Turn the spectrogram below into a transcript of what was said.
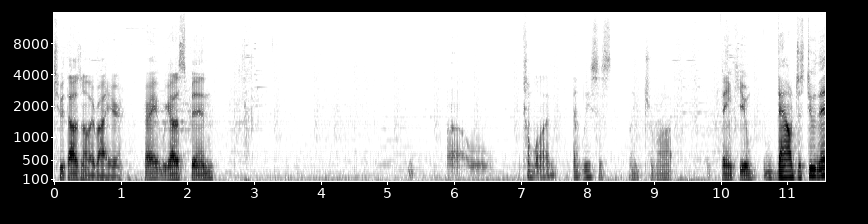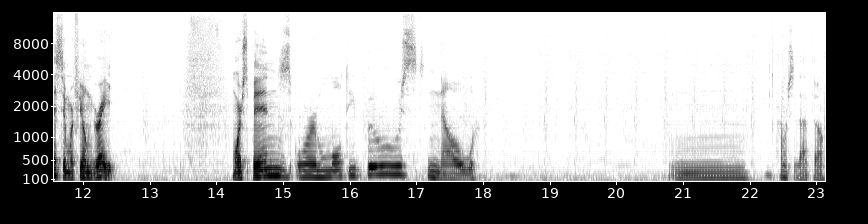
$2,000 buy here. Okay, we got to spin. Oh, come on. At least just, like, drop. Thank you. Now just do this and we're feeling great. More spins or multi-boost? No. Mm, how much is that, though?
